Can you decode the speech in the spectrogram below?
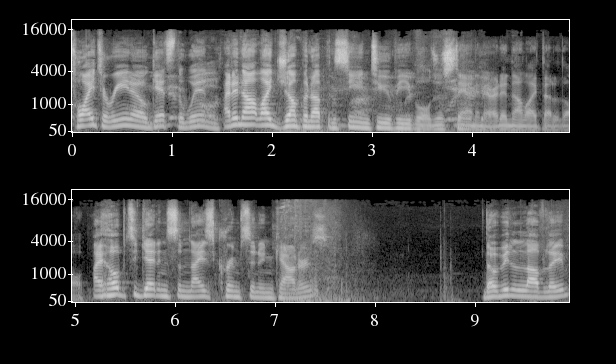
Twy Torino gets the win. I did not like jumping up and seeing two people just standing there. I did not like that at all. I hope to get in some nice Crimson encounters. That would be lovely.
